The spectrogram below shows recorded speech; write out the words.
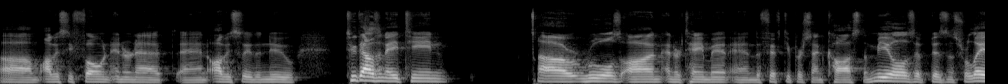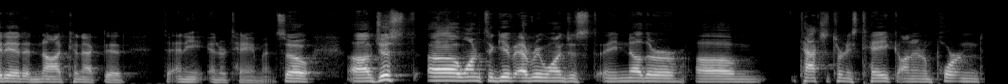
um, obviously phone, internet, and obviously the new 2018 uh, rules on entertainment and the 50% cost of meals if business related and not connected to any entertainment. So uh, just uh, wanted to give everyone just another um, tax attorney's take on an important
